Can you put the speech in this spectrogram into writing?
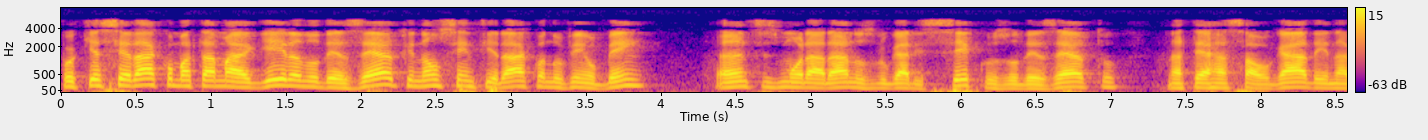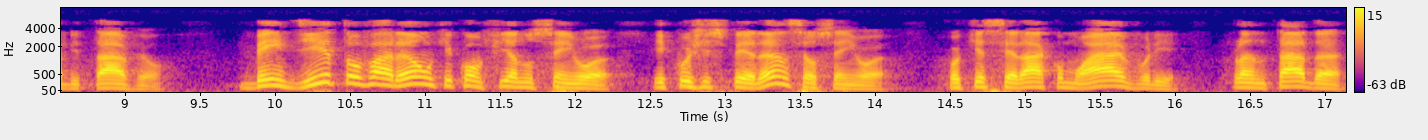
Porque será como a tamargueira no deserto e não sentirá quando vem o bem, antes morará nos lugares secos do deserto, na terra salgada e inabitável. Bendito o varão que confia no Senhor e cuja esperança é o Senhor, porque será como árvore plantada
